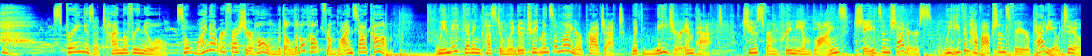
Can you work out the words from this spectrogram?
Spring is a time of renewal, so why not refresh your home with a little help from Blinds.com? We make getting custom window treatments a minor project with major impact. Choose from premium blinds, shades, and shutters. We even have options for your patio, too.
